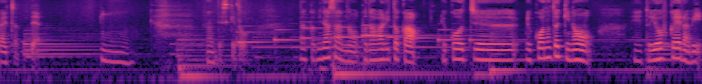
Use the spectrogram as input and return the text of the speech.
えちゃって。うん。なんですけど。なんか皆さんのこだわりとか旅行中旅行の時の、えーと、洋服選び。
